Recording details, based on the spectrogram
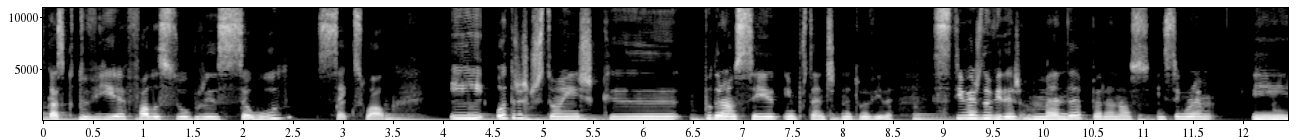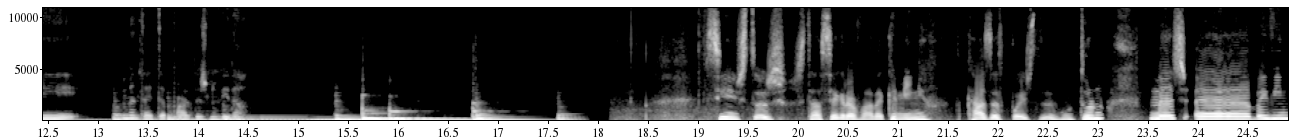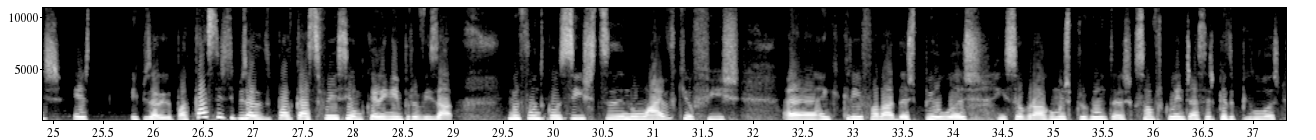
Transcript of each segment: podcast que te via fala sobre saúde sexual e outras questões que poderão ser importantes na tua vida. Se tiveres dúvidas, manda para o nosso Instagram e mantém-te a par das novidades. Sim, isto hoje está a ser gravado a caminho de casa depois de um turno, mas uh, bem-vindos a este episódio do podcast. Este episódio do podcast foi assim um bocadinho improvisado. No fundo, consiste num live que eu fiz uh, em que queria falar das pílulas e sobre algumas perguntas que são frequentes acerca de pílulas.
